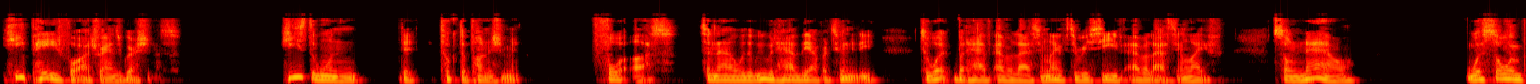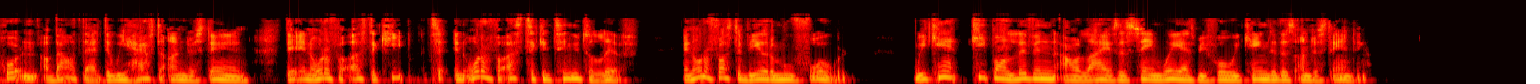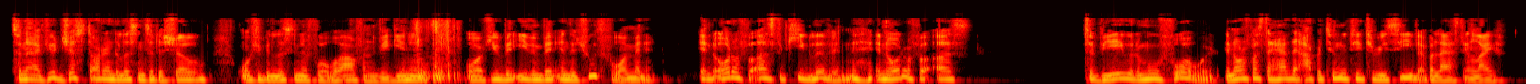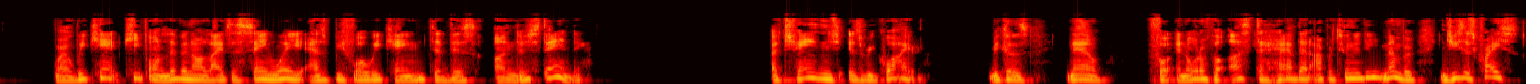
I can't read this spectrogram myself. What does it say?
he paid for our transgressions. He's the one that took the punishment for us. So now that we would have the opportunity to what? But have everlasting life, to receive everlasting life. So now, what's so important about that that we have to understand that in order for us to keep, to, in order for us to continue to live, in order for us to be able to move forward, we can't keep on living our lives the same way as before we came to this understanding. So now if you're just starting to listen to the show, or if you've been listening for a while from the beginning, or if you've been even been in the truth for a minute, in order for us to keep living, in order for us to be able to move forward, in order for us to have the opportunity to receive everlasting life, right? We can't keep on living our lives the same way as before we came to this understanding. A change is required because now for, in order for us to have that opportunity, remember Jesus Christ,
